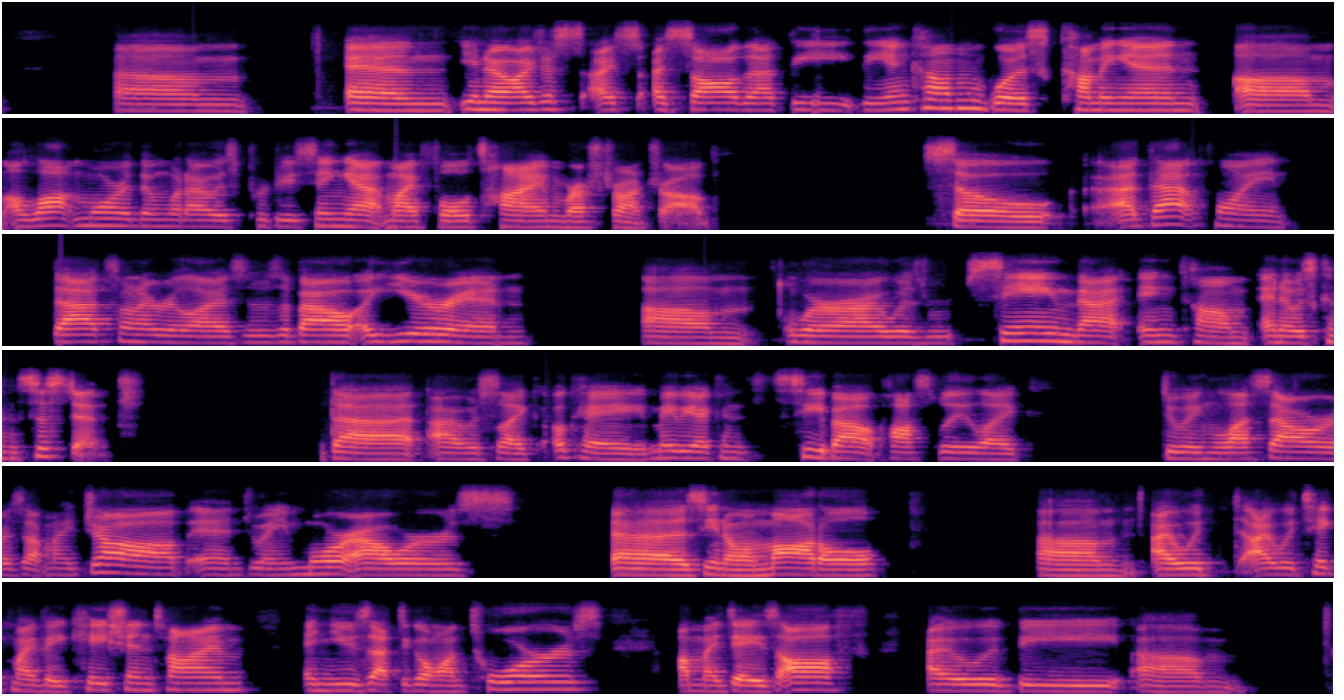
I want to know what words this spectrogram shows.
Um, and you know i just I, I saw that the the income was coming in um, a lot more than what i was producing at my full-time restaurant job so at that point that's when i realized it was about a year in um, where i was seeing that income and it was consistent that i was like okay maybe i can see about possibly like doing less hours at my job and doing more hours as you know a model um, I would I would take my vacation time and use that to go on tours. On my days off, I would be um,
